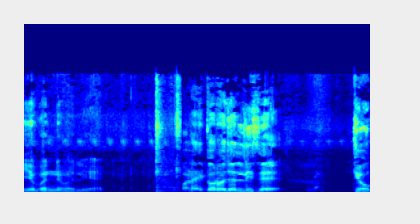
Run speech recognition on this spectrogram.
ये बनने वाली है। पढ़ाई करो जल्दी से। क्यों?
